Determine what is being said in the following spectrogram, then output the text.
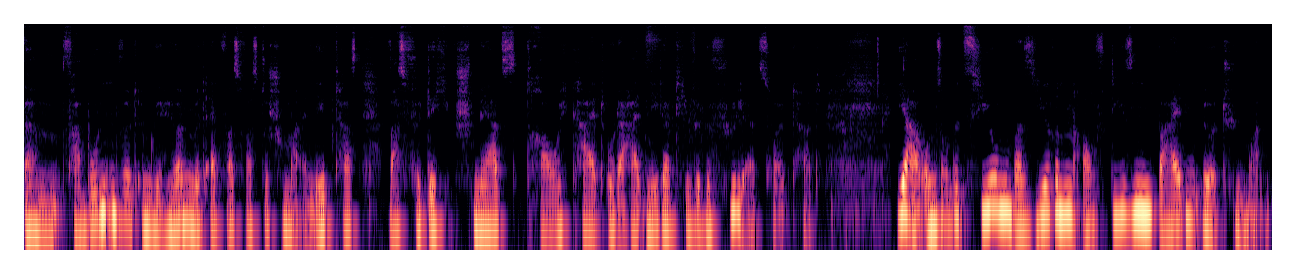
ähm, verbunden wird im Gehirn mit etwas, was du schon mal erlebt hast, was für dich Schmerz, Traurigkeit oder halt negative Gefühle erzeugt hat. Ja, unsere Beziehungen basieren auf diesen beiden Irrtümern.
